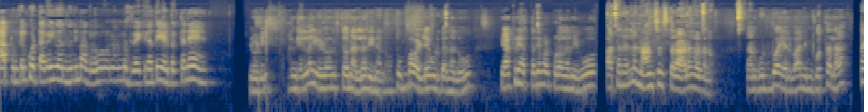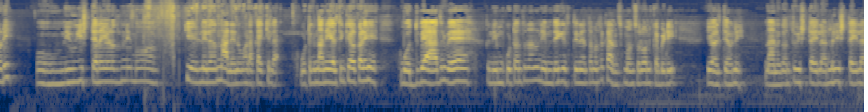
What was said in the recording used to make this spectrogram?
ಅಪ್ಪನ ಕೈಲಿ ಕೊಟ್ಟಾಗ ಹಿಂಗೊಂದು ನಿಮ್ಮ ಮಗಳು ನನ್ನ ಮದುವೆ ಆಗಿಲ್ಲ ಅಂತ ಹೇಳ್ಬೇಕು ತಾನೆ? ನೋಡಿ ಹಂಗೆಲ್ಲ ಹೇಳೋಂಥವ್ನಲ್ಲ ರೀ ನಾನು. ತುಂಬ ಒಳ್ಳೆ ಹುಡುಗ ನಾನು. ಯಾಕ್ರಿ ಅರ್ಥನೇ ಮಾಡ್ಕೊಳ್ಳಲ್ಲ ನೀವು? ಆ ಥರ ಎಲ್ಲ ನಾನ್ಸೆನ್ಸ್ ಥರ ಆಡಲ್ಲ ನಾನು. ನಾನು ಗುಡ್ ಬಾಯ್ ಅಲ್ವಾ ನಿಮ್ಗೆ ಗೊತ್ತಲ್ಲ? ನೋಡಿ ನೀವು ಇಷ್ಟೆಲ್ಲ ಹೇಳಿದ್ರು ನೀವು ಕೇಳಲಿಲ್ಲ ನಾನೇನು ಮಾಡೋಕ್ಕಾಗಿಲ್ಲ. ಊಟಕ್ಕೆ ನಾನು ಹೇಳ್ತೀನಿ ಕೇಳ್ಕೊಳ್ಳಿ. ಮದುವೆ ಆದ್ರೂ ನಿಮ್ಮ ಕೂಟ ಅಂತ ನಾನು ನಿಮ್ಮದೇ ಇರ್ತೀನಿ ಅಂತ ಮಾತ್ರ ಕನ್ಸು ಮನ್ಸಲು ಅನ್ಕೋಬೇಡಿ. ಹೇಳ್ತೇವನಿ. ನನಗಂತೂ ಇಷ್ಟ ಇಲ್ಲ ಅಂದ್ರೆ ಇಷ್ಟ ಇಲ್ಲ.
